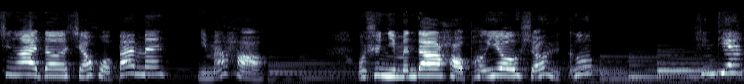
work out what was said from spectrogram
亲爱的小伙伴们，你们好，我是你们的好朋友小雨哥。今天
